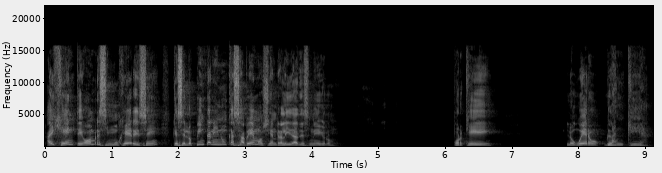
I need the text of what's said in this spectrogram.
Hay gente, hombres y mujeres, ¿eh? que se lo pintan y nunca sabemos si en realidad es negro. Porque lo güero blanquea,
